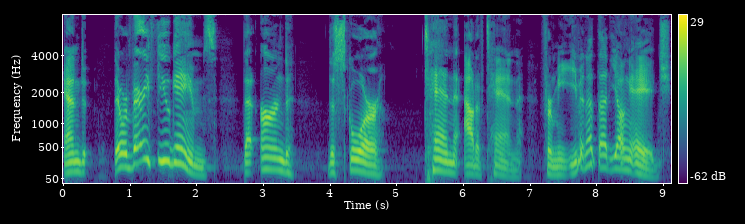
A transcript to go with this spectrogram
and there were very few games that earned the score 10 out of 10 for me, even at that young age.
